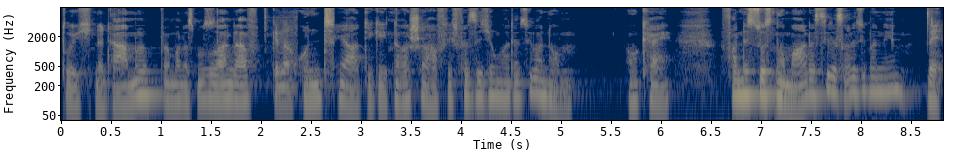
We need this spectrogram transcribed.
durch eine Dame, wenn man das mal so sagen darf. Genau. Und ja, die gegnerische Haftpflichtversicherung hat es übernommen. Okay. Fandest du es normal, dass die das alles übernehmen? Nee.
